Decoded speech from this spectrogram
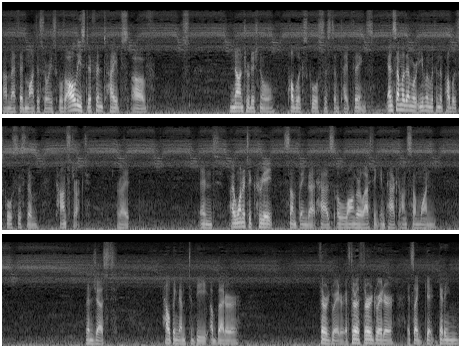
uh, method, Montessori schools, all these different types of non-traditional public school system type things. And some of them were even within the public school system construct, right? And I wanted to create something that has a longer lasting impact on someone than just helping them to be a better third grader. If they're a third grader, it's like get, getting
